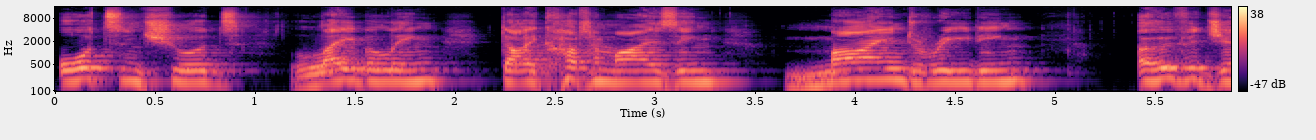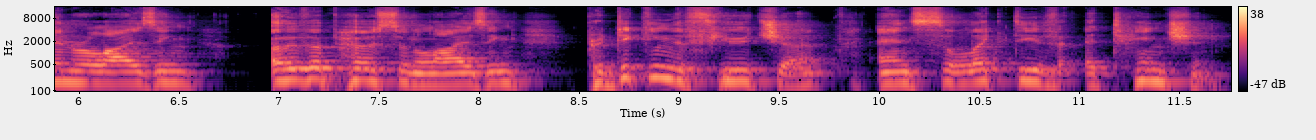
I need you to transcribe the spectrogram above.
oughts and shoulds, labeling, dichotomizing, mind reading, overgeneralizing, overpersonalizing, predicting the future, and selective attention.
